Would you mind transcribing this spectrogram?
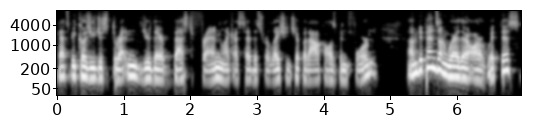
That's because you just threatened you're their best friend. Like I said, this relationship with alcohol has been formed. Um, depends on where they are with this,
